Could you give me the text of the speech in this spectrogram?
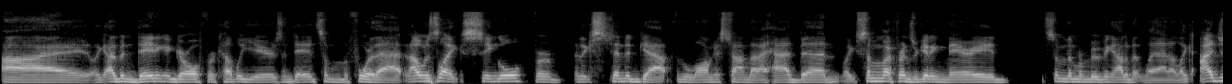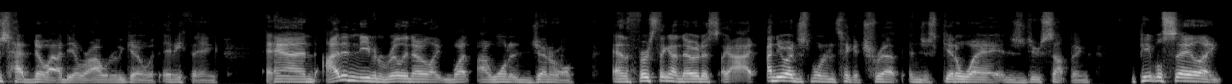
i like i'd been dating a girl for a couple years and dated someone before that and i was like single for an extended gap for the longest time that i had been like some of my friends were getting married some of them were moving out of Atlanta. Like I just had no idea where I wanted to go with anything. And I didn't even really know like what I wanted in general. And the first thing I noticed, like, I, I knew I just wanted to take a trip and just get away and just do something. People say like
